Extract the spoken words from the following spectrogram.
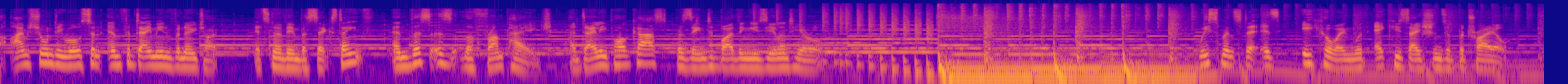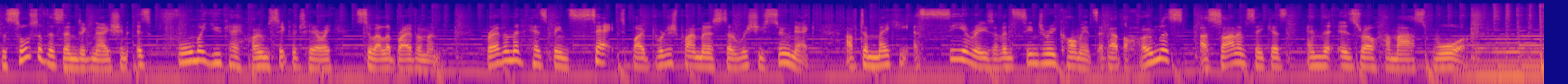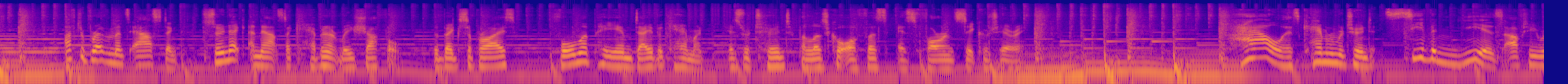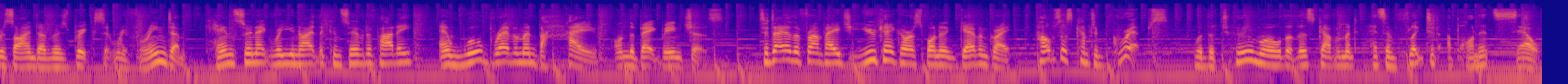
I'm Shaun D. Wilson in for Damien Venuto. It's November 16th, and this is The Front Page, a daily podcast presented by the New Zealand Herald. Westminster is echoing with accusations of betrayal. The source of this indignation is former UK Home Secretary Suella Braverman. Braverman has been sacked by British Prime Minister Rishi Sunak after making a series of incendiary comments about the homeless, asylum seekers, and the Israel Hamas war. After Braverman's ousting, Sunak announced a cabinet reshuffle. The big surprise? Former PM David Cameron has returned to political office as Foreign Secretary. How has Cameron returned seven years after he resigned over his Brexit referendum? Can Sunak reunite the Conservative Party? And will Braverman behave on the backbenches? Today on the front page, UK correspondent Gavin Grey helps us come to grips with the turmoil that this government has inflicted upon itself.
